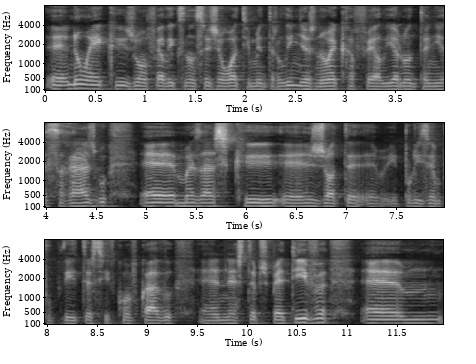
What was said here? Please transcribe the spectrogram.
Uh, não é que João Félix não seja ótimo entre linhas, não é que Rafael eu não tenha esse rasgo, uh, mas acho que uh, Jota, por exemplo, podia ter sido convocado nesta perspectiva. Um,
